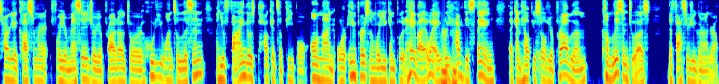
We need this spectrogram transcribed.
target customer for your message or your product or who do you want to listen and you find those pockets of people online or in person where you can put hey by the way mm-hmm. we have this thing that can help you solve your problem. Come listen to us the faster you're going to grow.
